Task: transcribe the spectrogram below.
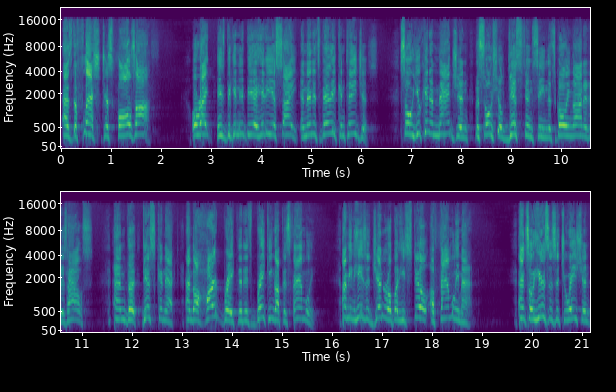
as the flesh just falls off. All right, he's beginning to be a hideous sight, and then it's very contagious. So you can imagine the social distancing that's going on at his house, and the disconnect, and the heartbreak that is breaking up his family. I mean, he's a general, but he's still a family man. And so here's the situation.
